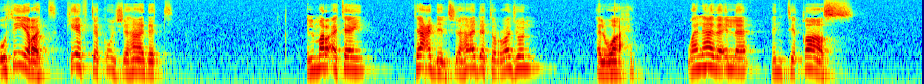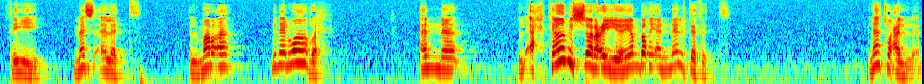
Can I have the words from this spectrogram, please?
أثيرت كيف تكون شهادة المرأتين تعدل شهادة الرجل الواحد. وهل هذا إلا انتقاص في مسألة المرأة من الواضح أن الأحكام الشرعية ينبغي أن نلتفت. لا تعلل.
